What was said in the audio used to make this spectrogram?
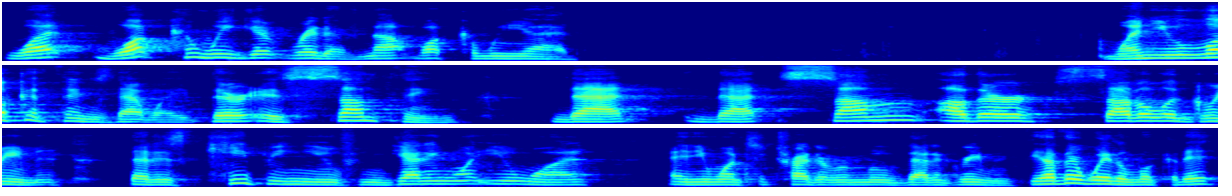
What what can we get rid of, not what can we add? When you look at things that way, there is something that that some other subtle agreement that is keeping you from getting what you want and you want to try to remove that agreement. The other way to look at it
